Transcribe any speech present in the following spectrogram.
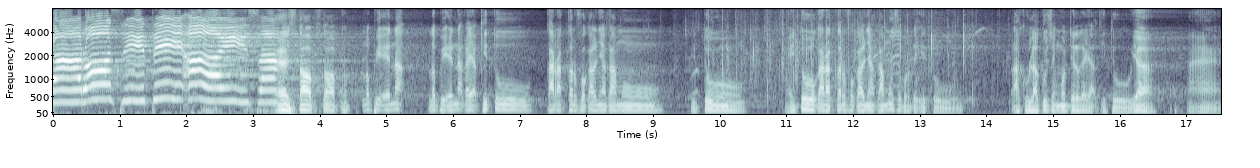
karo Siti Aisyah. Eh stop stop. Lebih enak lebih enak kayak gitu karakter vokalnya kamu. Itu. Nah itu karakter vokalnya kamu seperti itu. Lagu-lagu yang model kayak gitu ya. Eh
